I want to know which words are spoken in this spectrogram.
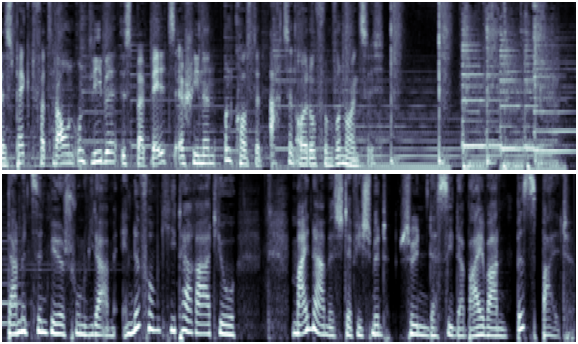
Respekt, Vertrauen und Liebe ist bei Belz erschienen und kostet 18,95 Euro. Damit sind wir schon wieder am Ende vom Kita Radio. Mein Name ist Steffi Schmidt. Schön, dass Sie dabei waren. Bis bald.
